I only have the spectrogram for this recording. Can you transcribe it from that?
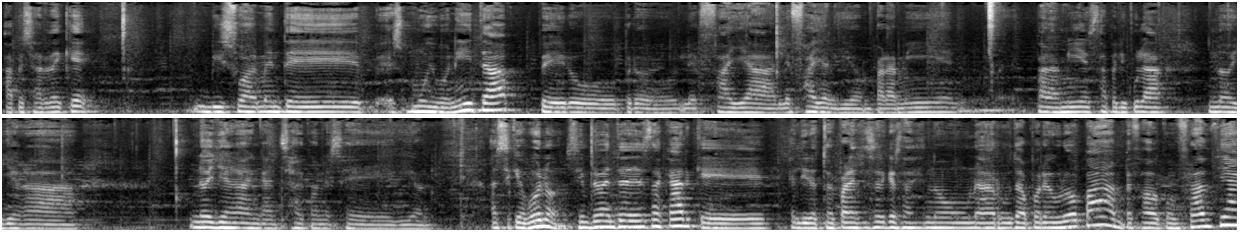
a pesar de que visualmente es muy bonita, pero, pero le, falla, le falla el guion. Para mí, para mí esta película no llega, no llega a enganchar con ese guion. Así que bueno, simplemente destacar que el director parece ser que está haciendo una ruta por Europa, ha empezado con Francia,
